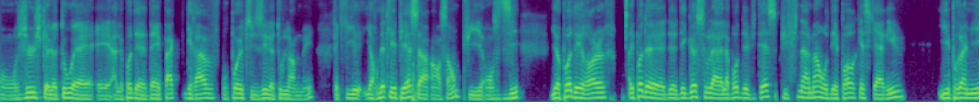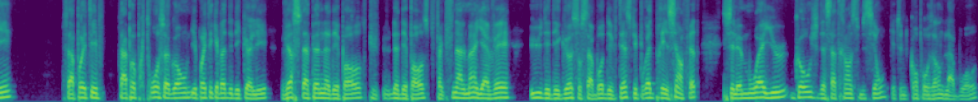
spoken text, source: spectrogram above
on juge que l'auto elle n'a pas d'impact grave pour pas utiliser l'auto le lendemain. Fait qu'ils ils remettent les pièces à- ensemble, puis on se dit, il n'y a pas d'erreur, il n'y a pas de, dégâts sur la, boîte de vitesse. Puis finalement, au départ, qu'est-ce qui arrive? Il est premier. Ça n'a pas été. Ça pas pris trois secondes. Il n'a pas été capable de décoller. Verstappen le dépasse. Puis, le dépasse. Fait que finalement, il y avait eu des dégâts sur sa boîte de vitesse. Puis pour être précis, en fait, c'est le moyeu gauche de sa transmission, qui est une composante de la boîte,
